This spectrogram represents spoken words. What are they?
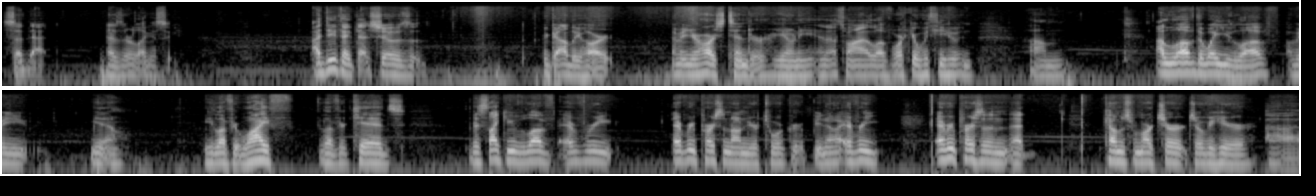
said that as their legacy. I do think that shows a, a godly heart. I mean, your heart's tender, Yoni, and that's why I love working with you. And um, I love the way you love. I mean, you, you know, you love your wife, you love your kids, but it's like you love every every person on your tour group. You know, every every person that comes from our church over here, uh,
